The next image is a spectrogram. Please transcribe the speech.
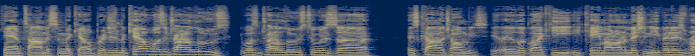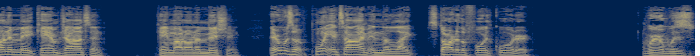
Cam Thomas and Mikal Bridges. Mikal wasn't trying to lose. He wasn't trying to lose to his uh, his college homies. It, it looked like he he came out on a mission. Even his running mate Cam Johnson came out on a mission. There was a point in time in the like start of the fourth quarter where it was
